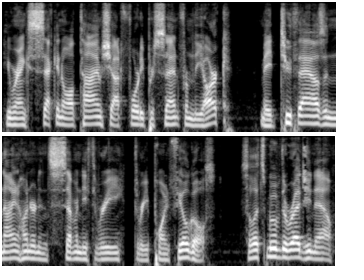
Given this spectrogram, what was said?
He ranks second all time, shot 40% from the arc, made 2,973 three point field goals. So let's move to Reggie now.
